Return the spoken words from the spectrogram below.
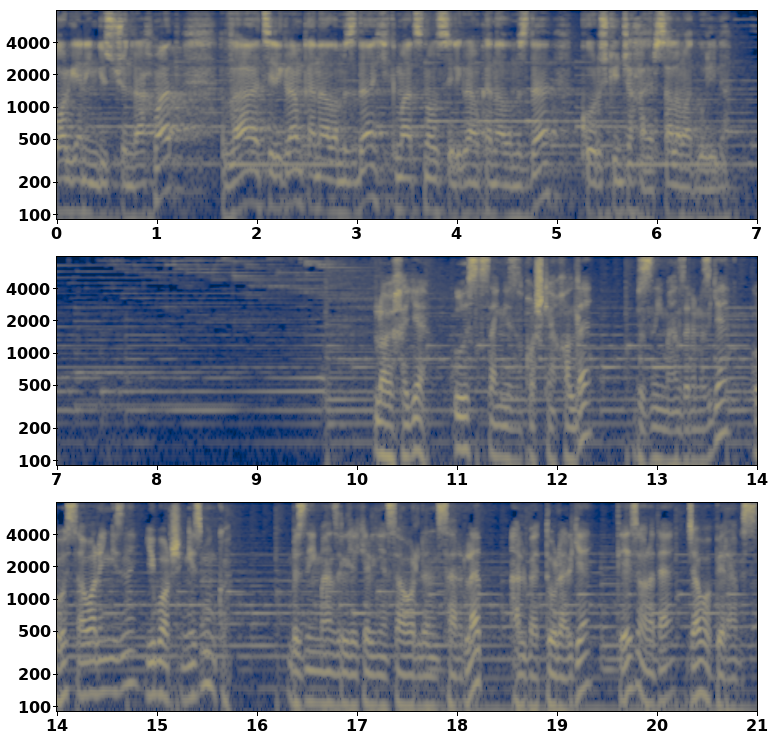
borganingiz uchun rahmat va telegram kanalimizda hikmat snows telegram kanalimizda ko'rishguncha xayr salomat bo'linglar. Loyihaga o'z hissangizni qo'shgan holda bizning manzilimizga o'z savolingizni yuborishingiz mumkin. Bizning manzilga kelgan savollarni saralab albatta ularga tez orada javob beramiz.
